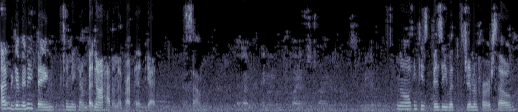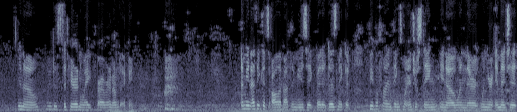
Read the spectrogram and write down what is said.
I'd give anything to meet him, but no, I haven't met Brad Pitt yet. So Um, any plans to try and meet him? No, I think he's busy with Jennifer, so you know, I just sit here and wait forever, and I'm joking. I mean, I think it's all about the music, but it does make it. People find things more interesting, you know, when they're when your image it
